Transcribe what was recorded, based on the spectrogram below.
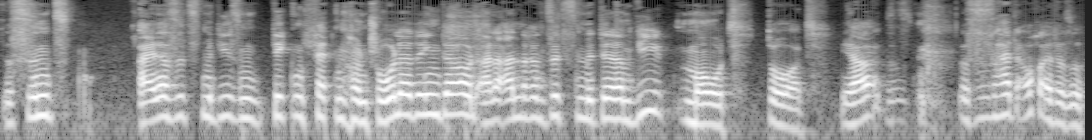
Das sind einer sitzt mit diesem dicken, fetten Controller-Ding da und alle anderen sitzen mit der Wii-Mode dort. Ja, das, das, ist halt auch einfach so.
